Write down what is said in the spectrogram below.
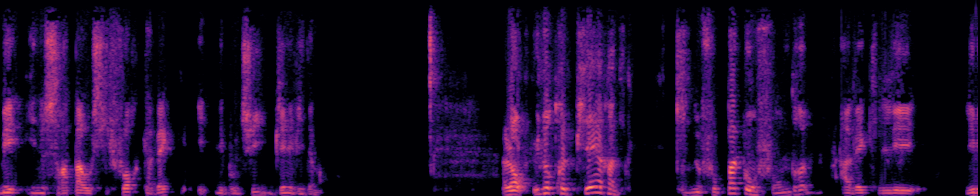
Mais il ne sera pas aussi fort qu'avec les bougies, bien évidemment. Alors, une autre pierre qu'il ne faut pas confondre avec les, les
